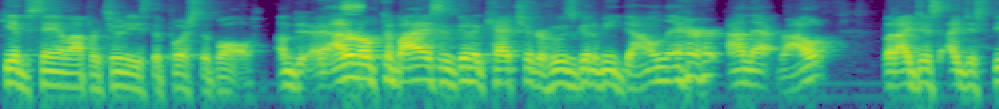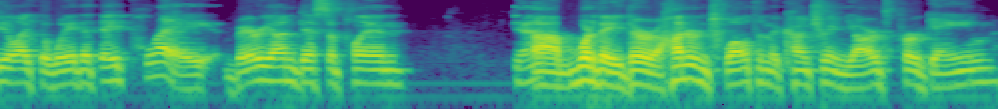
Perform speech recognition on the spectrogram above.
give Sam opportunities to push the ball. I'm, I don't know if Tobias is going to catch it or who's going to be down there on that route, but I just I just feel like the way that they play, very undisciplined. Yeah. Um, what are they? They're 112th in the country in yards per game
